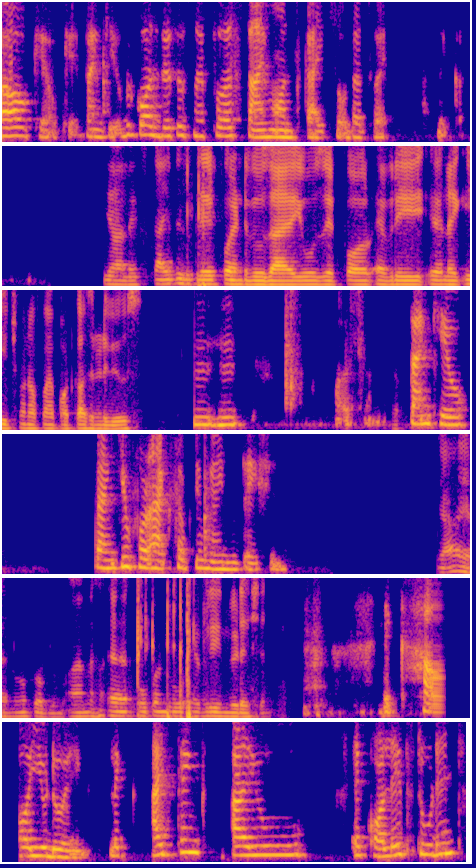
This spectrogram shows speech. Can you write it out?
Okay, okay, thank you. Because this is my first time on Skype, so that's why. Like, yeah like skype is great for interviews i use it for every uh, like each one of my podcast interviews mm-hmm. awesome. Thank you. Thank you for accepting my invitation. yeah yeah no problem i'm uh, open to every invitation Like, how, are you doing? Like, I think, are you a college student?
